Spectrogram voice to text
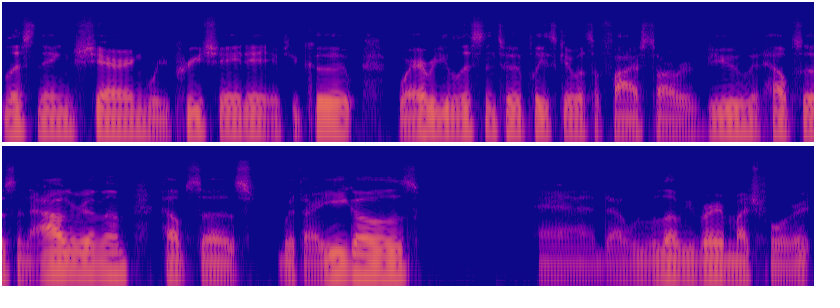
listening, sharing. We appreciate it. If you could, wherever you listen to it, please give us a five star review. It helps us in the algorithm, helps us with our egos, and uh, we would love you very much for it.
